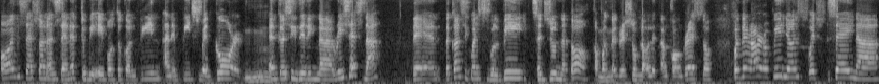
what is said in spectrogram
on session ang Senate to be able to convene an impeachment court. Mhm. And considering na recess na, then the consequence will be sa June na to kapag Mhm. nag-resume na ulit ang Congress. No? But there are opinions which say na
